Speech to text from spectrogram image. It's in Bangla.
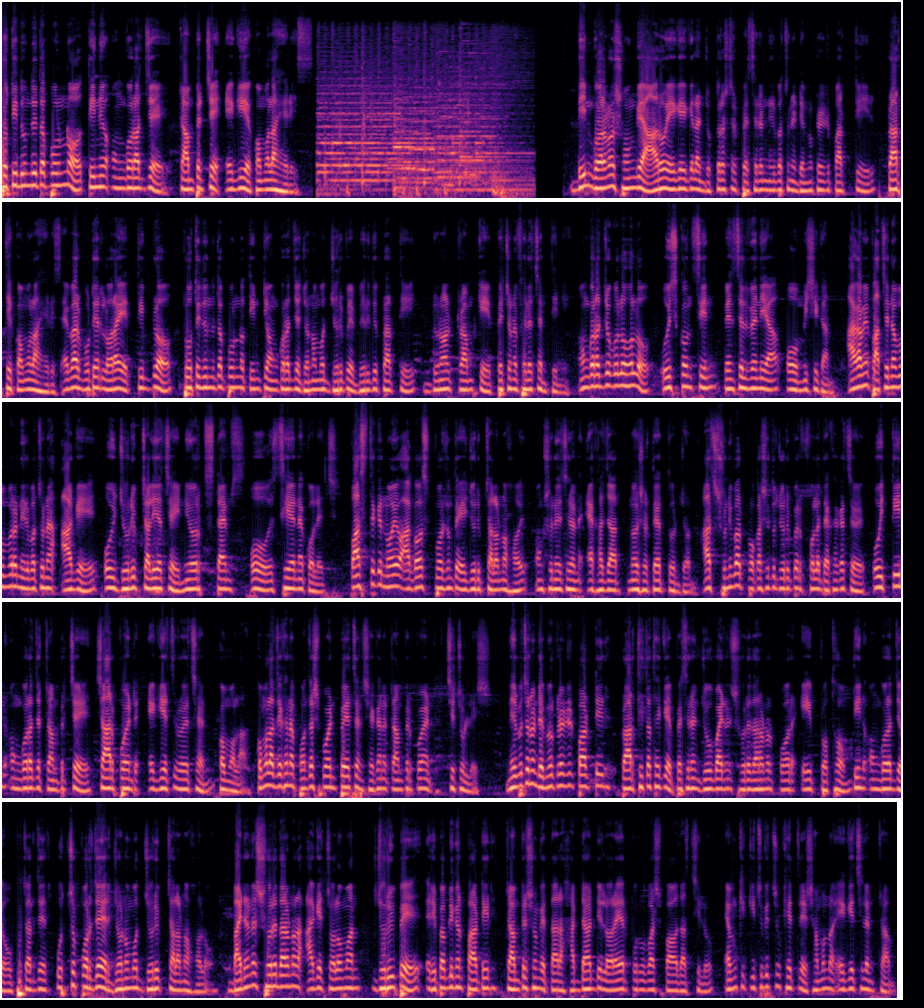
প্রতিদ্বন্দ্বিতাপূর্ণ তিন অঙ্গরাজ্যে ট্রাম্পের চেয়ে এগিয়ে কমলা হ্যারিস। দিন গড়ানোর সঙ্গে আরও এগিয়ে গেলেন যুক্তরাষ্ট্রের প্রেসিডেন্ট নির্বাচনে ডেমোক্রেটিক পার্টির প্রার্থী কমলা হ্যারিস। এবার ভোটের লড়াইয়ে তীব্র প্রতিদ্বন্দ্বিতাপূর্ণ তিনটি অঙ্গরাজ্যে জনমত জরিপে বিরোধী প্রার্থী ডোনাল্ড ট্রাম্পকে পেছনে ফেলেছেন তিনি। অঙ্গরাজ্যগুলো হলো উইসকনসিন, পেনসিলভেনিয়া ও মিশিগান। আগামী পাঁচই নভেম্বরের নির্বাচনের আগে ওই জরিপ চালিয়েছে নিউ ইয়র্ক টাইমস ও সিএনএ কলেজ। পাঁচ থেকে নয় আগস্ট পর্যন্ত এই জরিপ চালানো হয়। অংশ নিয়েছিলেন এক হাজার নয়শো তেহাত্তর জন। আজ শনিবার প্রকাশিত জরিপের ফলে দেখা গেছে, ওই তিন অঙ্গরাজ্যে ট্রাম্পের চেয়ে চার পয়েন্ট এগিয়ে রয়েছেন কমলা। কমলা যেখানে পঞ্চাশ পয়েন্ট পেয়েছেন, সেখানে ট্রাম্পের পয়েন্ট ছেচল্লিশ। নির্বাচনে ডেমোক্রেটিক পার্টির প্রার্থিতা থেকে প্রেসিডেন্ট জো বাইডেন সরে দাঁড়ানোর পর এই প্রথম তিন অঙ্গরাজ্যে উপচার্যের উচ্চ পর্যায়ের জনমত জরিপ চালানো হলো। বাইডেনের সরে দাঁড়ানোর আগে চলমান জরিপে রিপাবলিকান পার্টির ট্রাম্পের সঙ্গে তার হাড্ডাহাড্ডি লড়াইয়ের পূর্বাভাস পাওয়া যাচ্ছিল, এমনকি কিছু কিছু ক্ষেত্রে সামান্য এগিয়েছিলেন ট্রাম্প।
